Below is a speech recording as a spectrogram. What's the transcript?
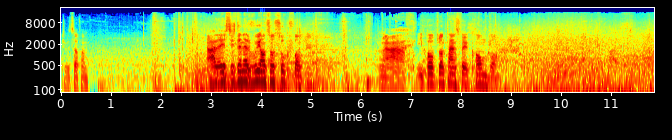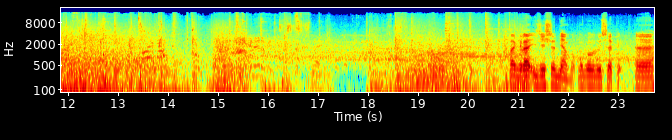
Czy wycofam? Ale jesteś denerwującą sukwą. Ach, i poplątałem swoje combo. Ta gra idzie średniawo. Mogłoby być lepiej. E,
